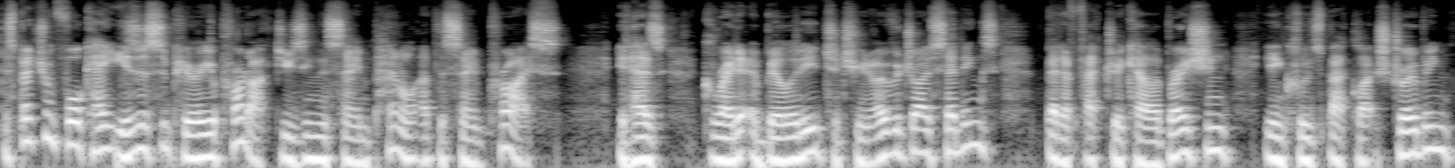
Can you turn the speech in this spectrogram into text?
the Spectrum 4K is a superior product using the same panel at the same price. It has greater ability to tune overdrive settings, better factory calibration, it includes backlight strobing,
